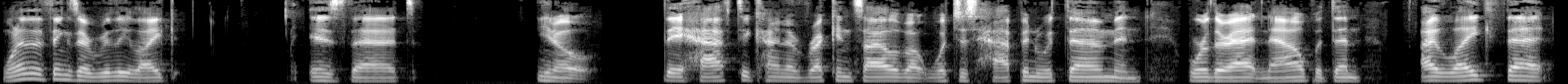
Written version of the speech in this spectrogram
one of the things I really like is that you know they have to kind of reconcile about what just happened with them and where they're at now but then i like that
